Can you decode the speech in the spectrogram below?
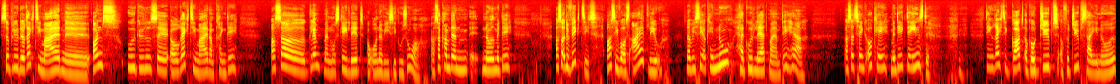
så blev det rigtig meget med åndsudgydelse og rigtig meget omkring det. Og så glemte man måske lidt at undervise i Guds ord. Og så kom der øh, noget med det. Og så er det vigtigt, også i vores eget liv, når vi siger, okay, nu har Gud lært mig om det her, og så tænke, okay, men det er ikke det eneste. Det er rigtig godt at gå dybt og fordybe sig i noget.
